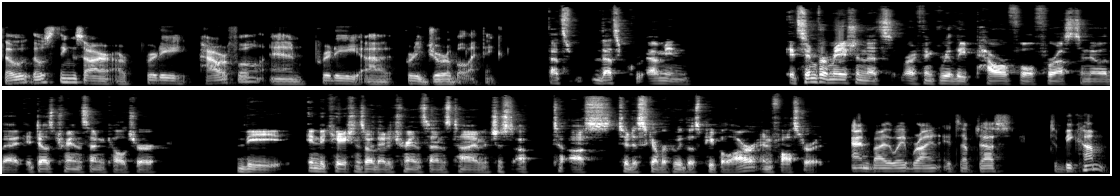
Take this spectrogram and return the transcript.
Those those things are are pretty powerful and pretty uh, pretty durable. I think. That's that's. I mean, it's information that's I think really powerful for us to know that it does transcend culture. The indications are that it transcends time. It's just up to us to discover who those people are and foster it. And by the way, Bryan, it's up to us to become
